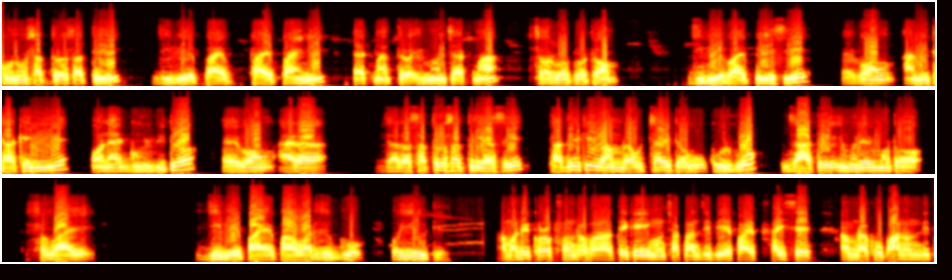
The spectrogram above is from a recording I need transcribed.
কোনো ছাত্রছাত্রী জিবিএ ফাইভ ফাইভ পায়নি, একমাত্র ইমন চাকমা সর্বপ্রথম জিবিএ ফাইভ পেয়েছে এবং আমি তাকে নিয়ে অনেক গর্বিত এবং এরা যারা ছাত্রছাত্রী আছে তাদেরকেও আমরা উৎসাহিত করব যাতে ইমনের মতো সবাই জিবিএ পায়ে, পাওয়ার যোগ্য হয়ে ওঠে। আমাদের করপচন্দ্রপাড়া থেকে ইমন চাকমা জিপিএ ফাইভ পাইছে। আমরা খুব আনন্দিত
